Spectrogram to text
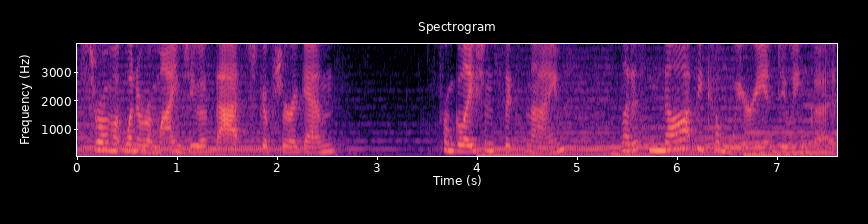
just want to remind you of that scripture again from Galatians 6 9. Let us not become weary in doing good,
